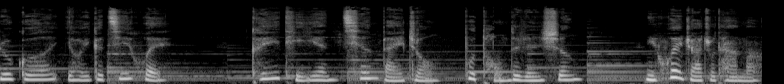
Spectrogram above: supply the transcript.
如果有一个机会，可以体验千百种不同的人生，你会抓住它吗？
